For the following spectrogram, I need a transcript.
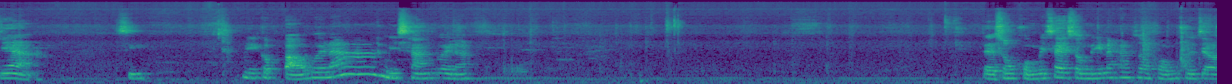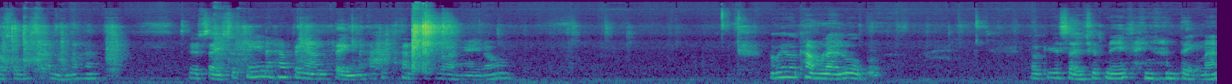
เนี่ยสีมีกระเป๋าด้วยนะ มีช้างด้วยนะ แต่ทรงผมไม่ใช่ทรงนี้นะคะ ทรงผมคือจะเอาทรงสั้นนะคะจะใส่ชุดนี้นะคะไปงานแต่งนะคะทุกท่านคิดว่าไงเนาะเราไม่ต้องทำอะไรลูกเราก็จะใส่ชุดนี้ไปงานแต่งนะ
